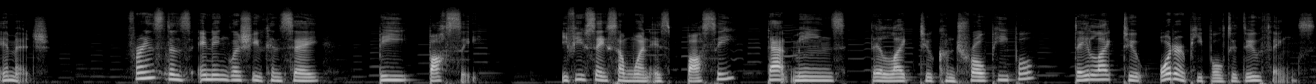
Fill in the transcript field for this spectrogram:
image. For instance, in English, you can say, be bossy. If you say someone is bossy, that means they like to control people. They like to order people to do things.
